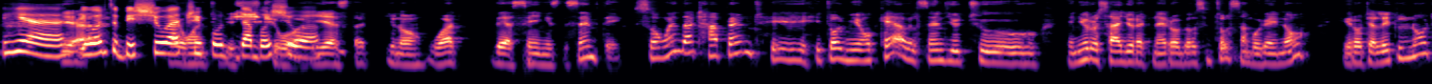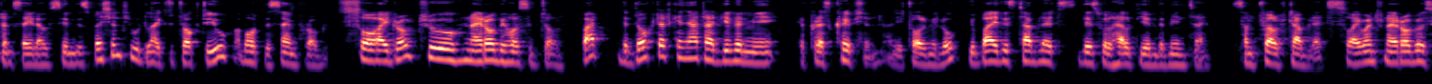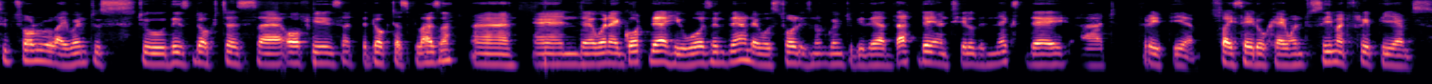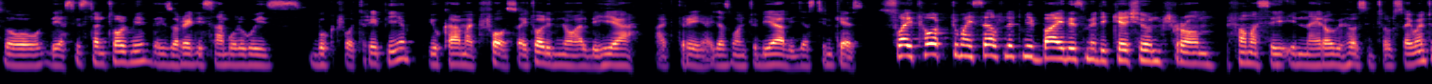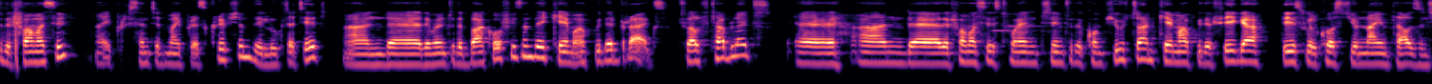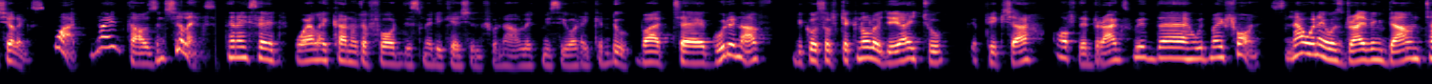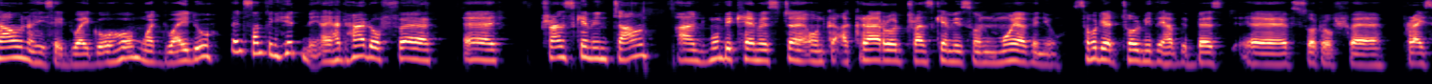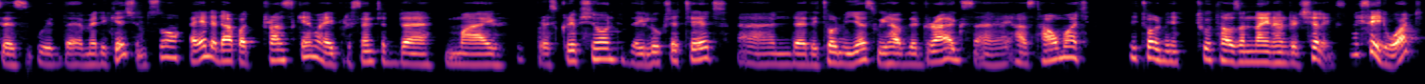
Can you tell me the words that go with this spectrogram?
yeah, Yeah. you want to be sure, I triple, be double sure. Yes, that you know what they are saying is the same thing. So when that happened, he, he told me, okay, I will send you to a neurosurgeon at Nairobi Hospital, somebody I know. He wrote a little note and said, I've seen this patient. He would like to talk to you about the same problem. So I drove to Nairobi Hospital. But the doctor at Kenyatta had given me a prescription and he told me, look, you buy these tablets, this will help you in the meantime. Some 12 tablets. So I went to Nairobi Hospital. I went to, to this doctor's uh, office at the doctor's plaza. Uh, and uh, when I got there, he wasn't there. And I was told he's not going to be there that day until the next day at 3 p.m. So I said, okay, I want to see him at 3 p.m. So the assistant told me there's already somebody who is booked for 3 p.m. You come at 4. So I told him, no, I'll be here at 3. I just want to be early just in case. So I thought to myself, let me buy this medication from pharmacy in Nairobi Hospital. So I went to the pharmacy. I presented my prescription. They looked at it and uh, they went to the back office and they came up with the drugs 12 tablets. Uh, and uh, the pharmacist went into the computer and came up with a figure this will cost you 9,000 shillings. What? 9,000 shillings? Then I said, Well, I cannot afford this medication for now. Let me see what I can do. But uh, good enough, because of technology, I took a picture of the drugs with uh, with my phone. So now, when I was driving downtown, I said, "Do I go home? What do I do?" Then something hit me. I had heard of uh, uh, Transchem in town and Mumbi Chemist uh, on Accra Road. Transchem is on Moi Avenue. Somebody had told me they have the best uh, sort of prices with the medication. So I ended up at Transchem. I presented uh, my prescription. They looked at it and uh, they told me, yes, we have the drugs. I asked how much. They told me 2,900 shillings. I said, what?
